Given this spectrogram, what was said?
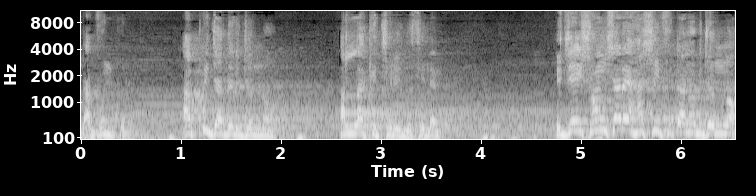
দাফন করবে। আপনি যাদের জন্য আল্লাহকে ছেড়ে দিয়েছিলেন যে সংসারে হাসি ফুটানোর জন্য,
